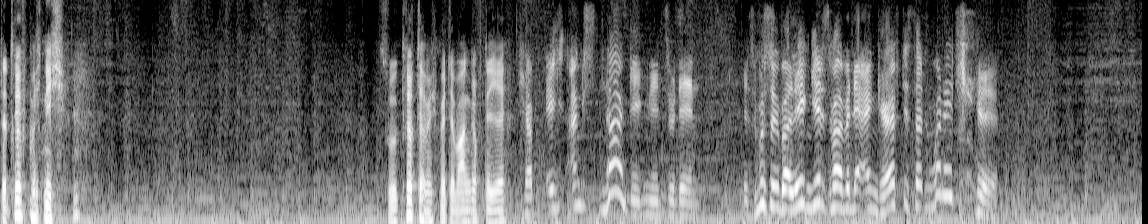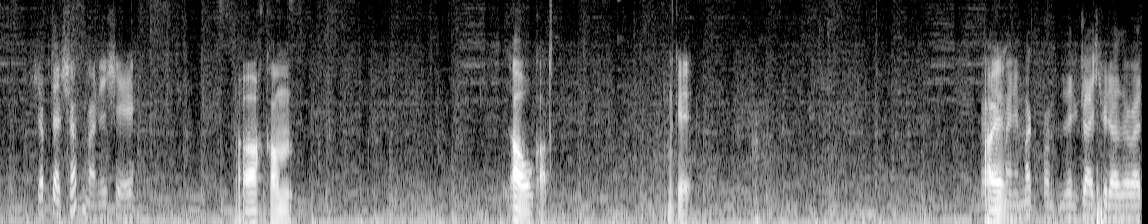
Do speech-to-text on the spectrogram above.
der trifft mich nicht. So trifft er mich mit dem Angriff nicht. Ich habe echt Angst, nah gegen ihn zu den. Jetzt musst du überlegen, jedes Mal, wenn er einen greift, ist das ein One-Hit-Kill. Ich glaube, das schaffen wir nicht, ey. Ach komm. Oh Gott. Okay. Ja, meine Mackpumpen sind gleich wieder so weit.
